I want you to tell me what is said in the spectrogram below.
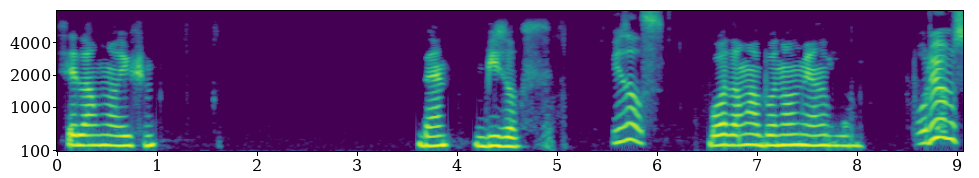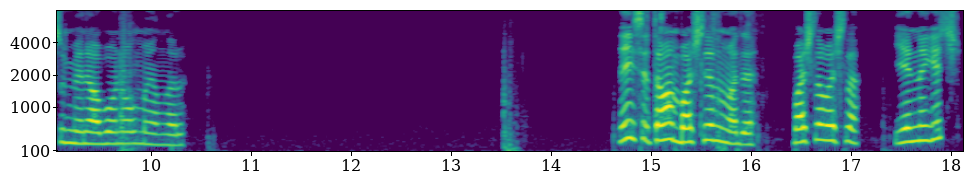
Selamun aleyküm. Ben Bizos. Weasels. Bu adama abone olmayanı buldum. Vuruyor musun beni abone olmayanları? Neyse tamam başlayalım hadi. Başla başla. Yerine geç.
